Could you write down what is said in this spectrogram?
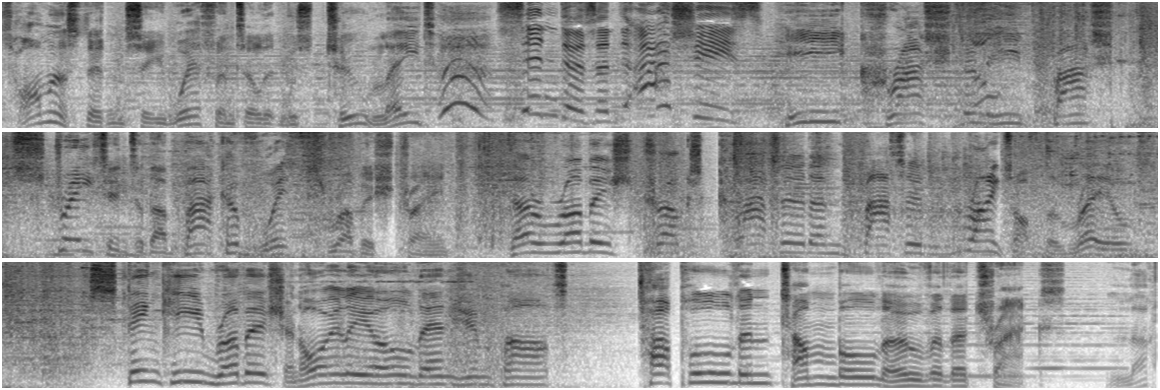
Thomas didn't see Whiff until it was too late. Cinders and ashes! He crashed and he bashed straight into the back of Whiff's rubbish train. The rubbish trucks clattered and battered right off the rails. Stinky rubbish and oily old engine parts toppled and tumbled over the tracks. Luck-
